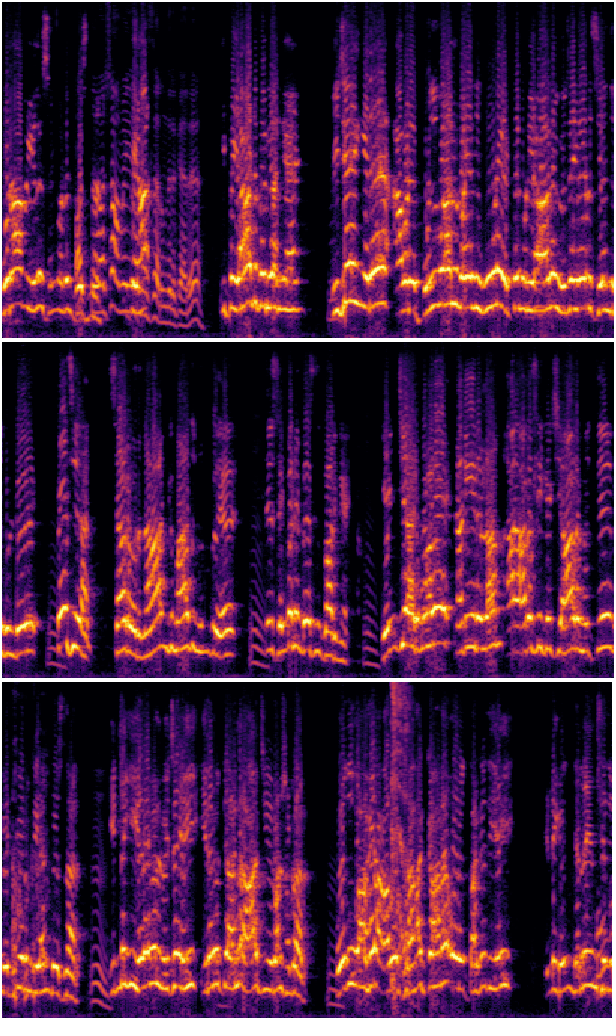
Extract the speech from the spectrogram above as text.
பொறாமையில பேசினார். இருந்திருக்காரு. இப்ப யாரு போயிருக்காங்க விஜய்ங்கிற அவருடைய பொதுவாழ் வயது கூட எட்ட முடியாத விஜயோடு சேர்ந்து கொண்டு ம். பேசுகிறார் சார் ஒரு நான்கு மாதம் முன்பு திரு செங்கோட்டையன் பேசுறது பாருங்க. எம்ஜிஆர் போல நடிகர் எல்லாம் அரசியல் கட்சி ஆரம்பித்து வெற்றி பெற பேசினார். இன்னைக்கு இரவல் விஜய் இருபத்தி ஆறுல ஆட்சி வருவான்னு சொல்றார். பொதுவாக அவர் தனக்கான ஒரு தகுதியை இன்னைக்கு வந்து நிர்ணயம் செய்து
